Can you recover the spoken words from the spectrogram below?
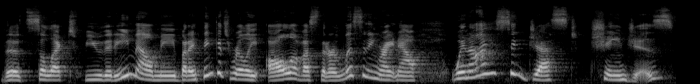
the select few that email me, but I think it's really all of us that are listening right now. When I suggest changes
